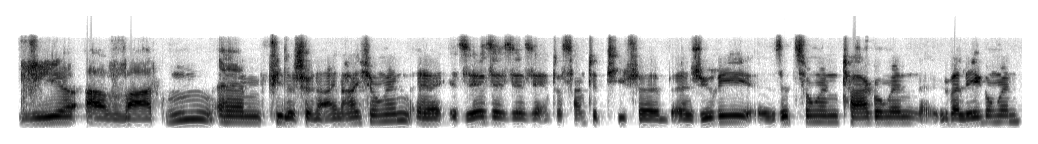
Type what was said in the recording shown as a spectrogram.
Wir erwarten ähm, viele schöne Einreichungen, äh, sehr, sehr, sehr, sehr interessante, tiefe äh, Jury-Sitzungen, Tagungen, Überlegungen.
